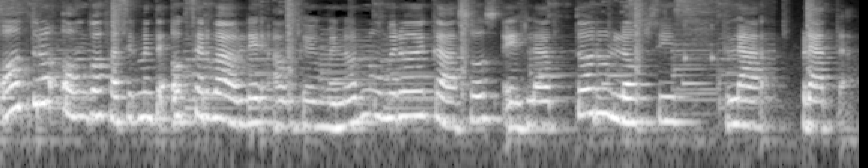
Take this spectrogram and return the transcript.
Otro hongo fácilmente observable, aunque en menor número de casos, es la Torulopsis glabrata,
